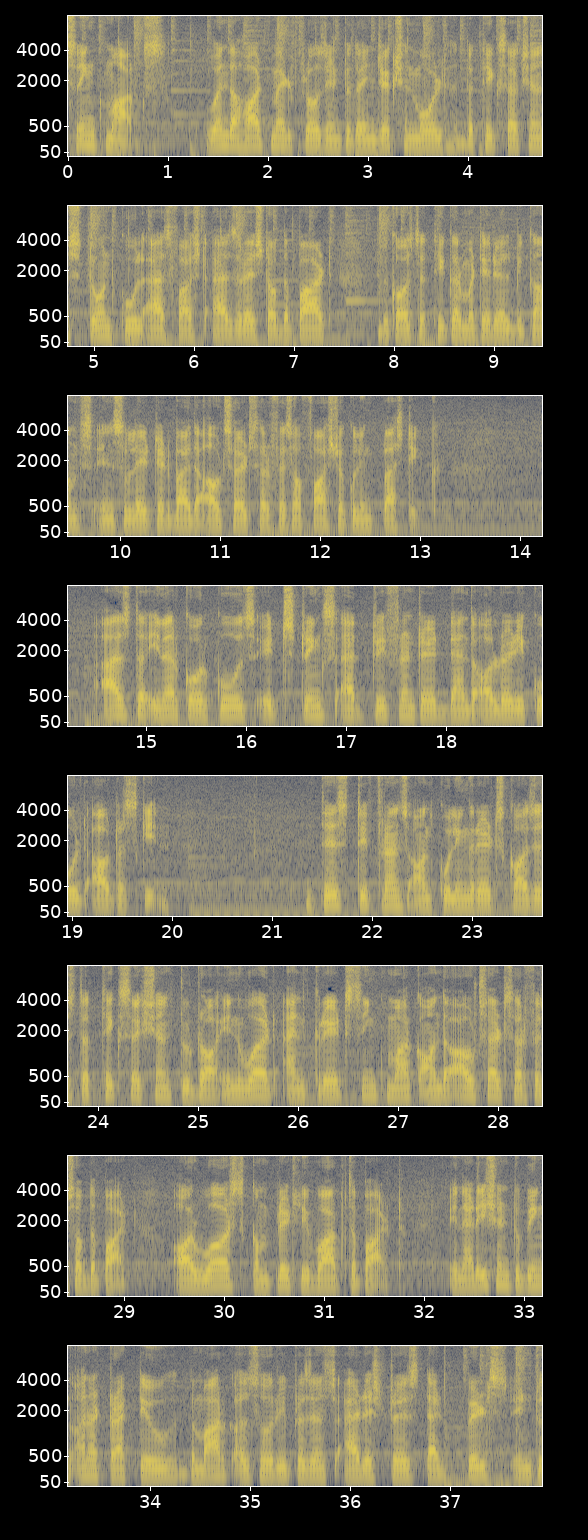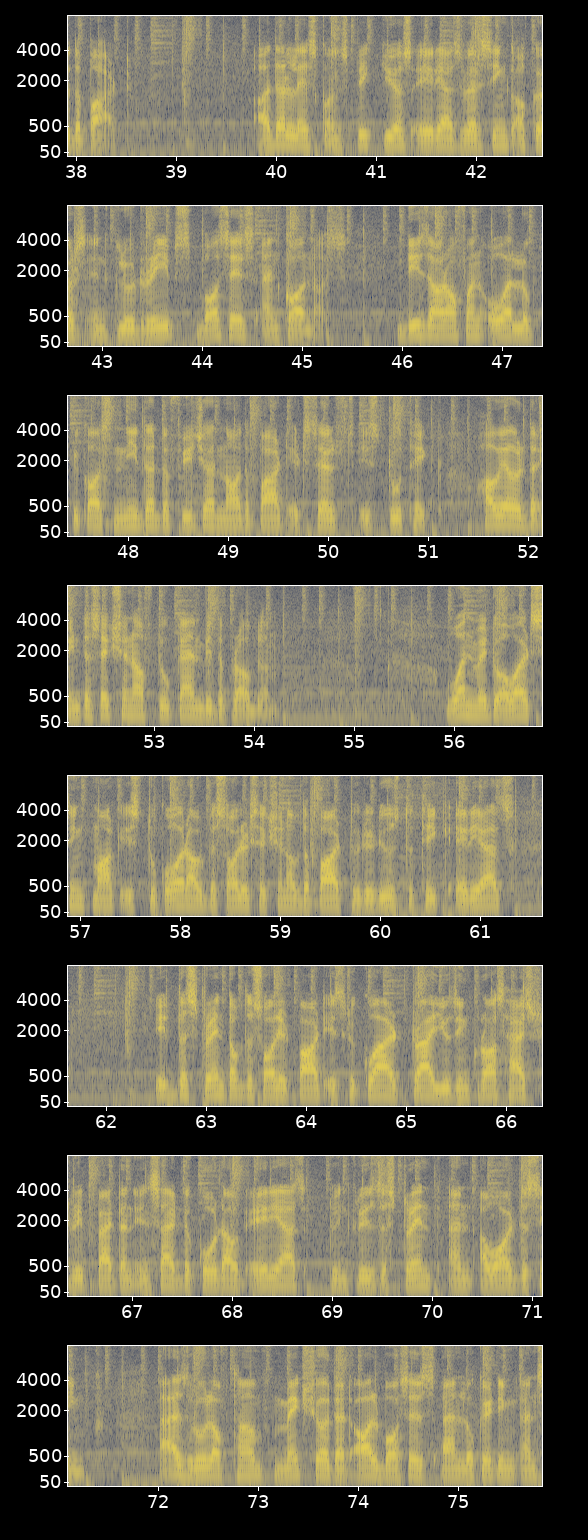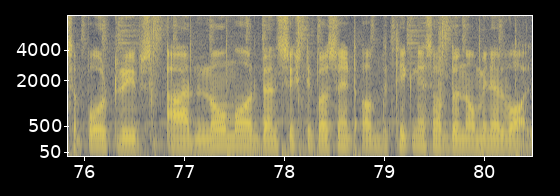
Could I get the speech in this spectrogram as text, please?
Sink marks. When the hot melt flows into the injection mold, the thick sections don't cool as fast as rest of the part because the thicker material becomes insulated by the outside surface of faster cooling plastic. As the inner core cools, it shrinks at different rate than the already cooled outer skin. This difference on cooling rates causes the thick section to draw inward and create sink mark on the outside surface of the part or worse completely warped the part. In addition to being unattractive, the mark also represents added stress that builds into the part. Other less conspicuous areas where sink occurs include ribs, bosses and corners. These are often overlooked because neither the feature nor the part itself is too thick. However, the intersection of two can be the problem. One way to avoid sink mark is to core out the solid section of the part to reduce the thick areas. If the strength of the solid part is required, try using cross-hatched rib pattern inside the cored out areas to increase the strength and avoid the sink. As rule of thumb, make sure that all bosses and locating and support ribs are no more than 60% of the thickness of the nominal wall.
